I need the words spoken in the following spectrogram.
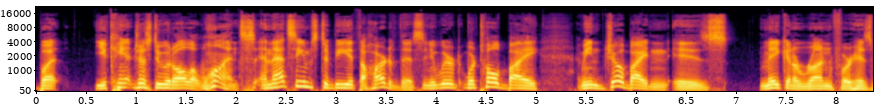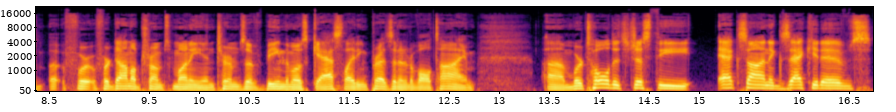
but you can't just do it all at once. And that seems to be at the heart of this. And we're we're told by, I mean, Joe Biden is making a run for his uh, for for Donald Trump's money in terms of being the most gaslighting president of all time. Um, we're told it's just the Exxon executives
